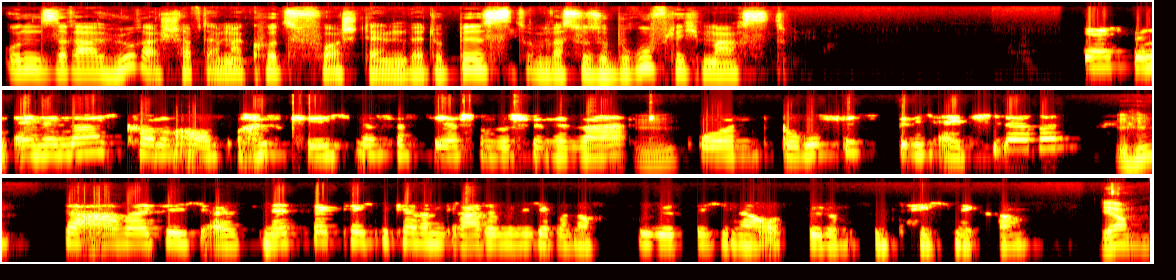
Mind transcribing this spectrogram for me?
unserer Hörerschaft einmal kurz vorstellen, wer du bist und was du so beruflich machst. Ja, ich bin Elena, ich komme aus Euskirchen, das hast du ja schon so schön gesagt. Mhm. Und beruflich bin ich ITlerin. Mhm. Da arbeite ich als Netzwerktechnikerin, gerade bin ich aber noch zusätzlich in der Ausbildung zum Techniker. Ja,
